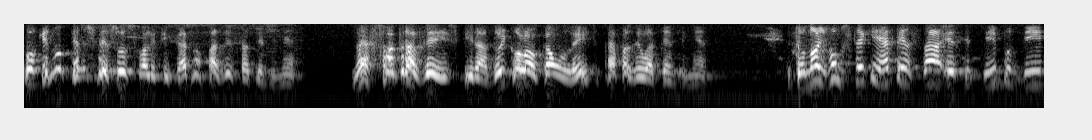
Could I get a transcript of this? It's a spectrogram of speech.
porque não temos pessoas qualificadas para fazer esse atendimento. Não é só trazer respirador e colocar um leito para fazer o atendimento. Então nós vamos ter que repensar esse tipo de,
